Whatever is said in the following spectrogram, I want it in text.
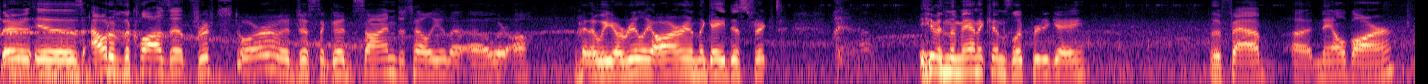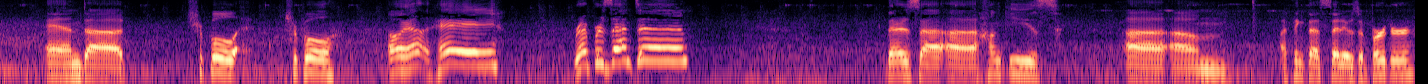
There is out of the closet thrift store, just a good sign to tell you that uh, we're all, that we really are in the gay district. Even the mannequins look pretty gay the Fab uh, nail bar, and uh, triple, triple, oh yeah, hey, representing. There's uh, uh, Hunky's, uh, um, I think that said it was a burger,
